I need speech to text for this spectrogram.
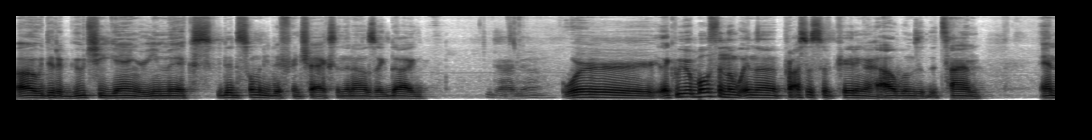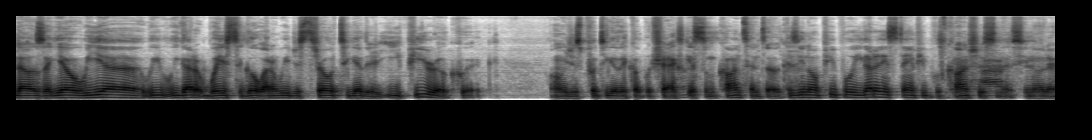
Oh, we did a Gucci Gang remix. We did so many different tracks, and then I was like, "Dog, Goddamn. We're like we were both in the in the process of creating our albums at the time." And I was like, "Yo, we uh we we got a ways to go. Why don't we just throw together an EP real quick?" Why don't we just put together a couple tracks, get some content out? Because you know, people, you gotta stay in people's consciousness. You know what I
